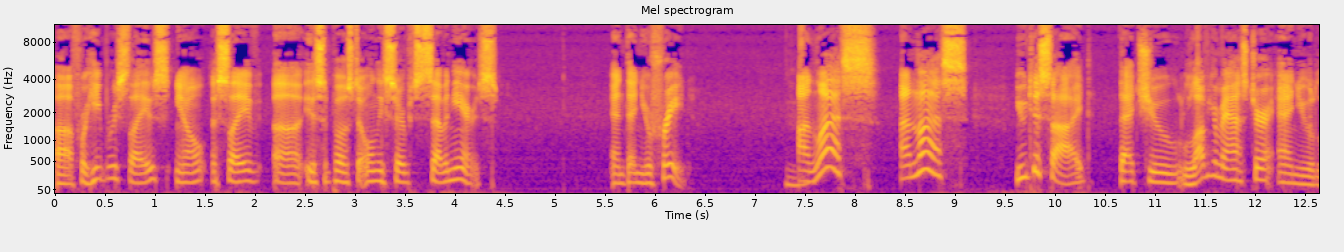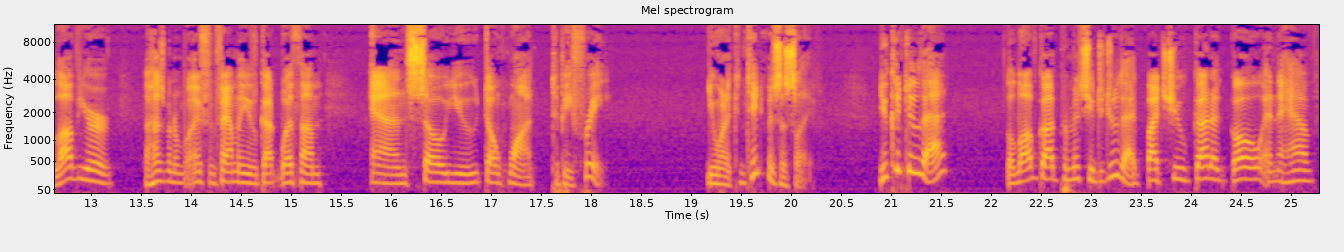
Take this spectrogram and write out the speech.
Uh, for Hebrew slaves, you know, a slave uh, is supposed to only serve seven years, and then you're freed, mm-hmm. unless unless you decide that you love your master and you love your the husband and wife and family you've got with them, and so you don't want to be free. You want to continue as a slave. You can do that. The law of God permits you to do that, but you've got to go and have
